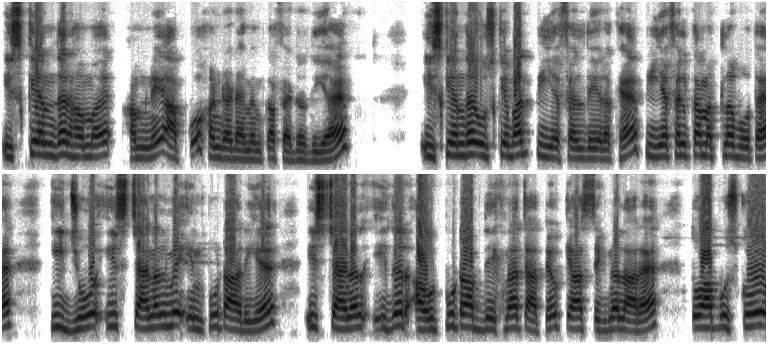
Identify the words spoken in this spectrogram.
इसके अंदर हम, हमने आपको 100 एम mm का फेडर दिया है। इसके अंदर उसके बाद पीएफएल दे रखा है। पीएफएल का मतलब होता है कि जो इस चैनल में इनपुट आ रही है, इस चैनल इधर आउटपुट आप देखना चाहते हो, क्या सिग्नल आ रहा है तो आप उसको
